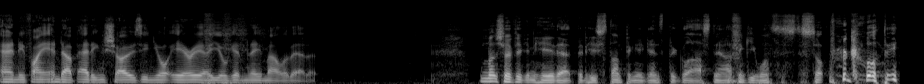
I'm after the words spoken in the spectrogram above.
And if i end up adding shows in your area you'll get an email about it. I'm not sure if you can hear that, but he's thumping against the glass now. I think he wants us to stop recording.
